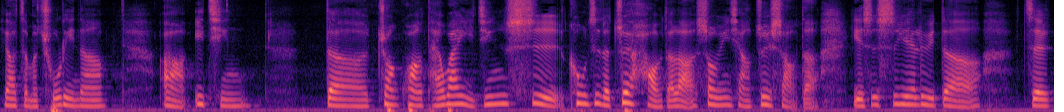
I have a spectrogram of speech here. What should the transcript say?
要怎么处理呢？啊，疫情的状况，台湾已经是控制的最好的了，受影响最少的，也是失业率的。这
